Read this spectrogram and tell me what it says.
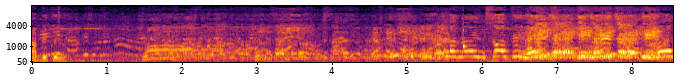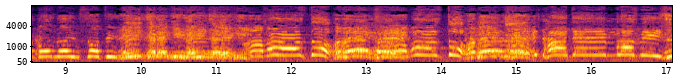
आप भी कुछ ना इंसाफी। नहीं चलेगी नहीं चलेगी। बार बार ना इंसाफी। नहीं चलेगी नहीं चलेगी। आवाज़ दो। हमें आवाज़ दो। हमें है। मुलाजमी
